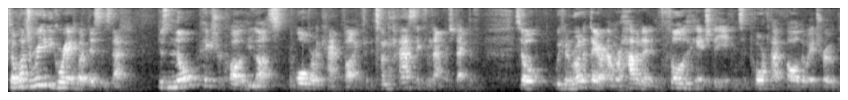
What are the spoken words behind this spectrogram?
So what's really great about this is that there's no picture quality loss over the Cat 5. It's fantastic from that perspective. So we can run it there and we're having it in full HD. You can support that all the way through.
